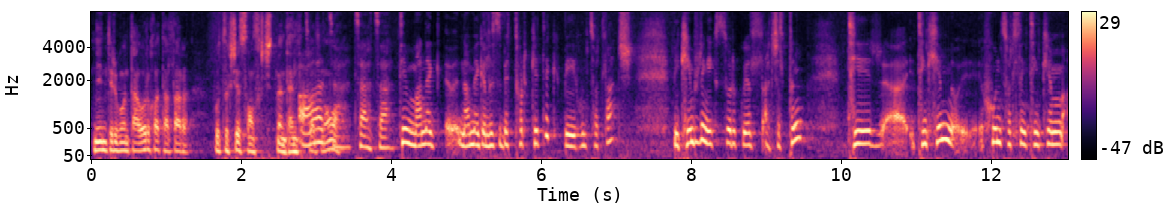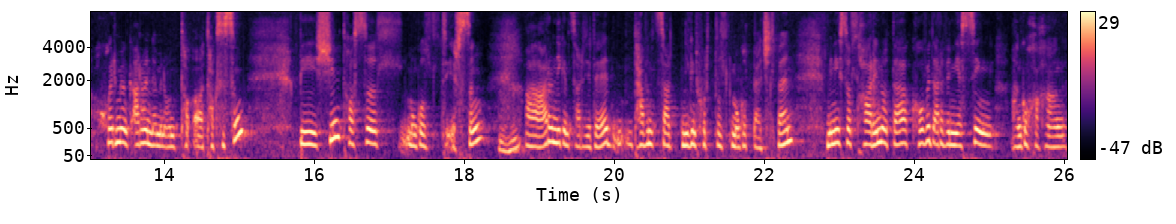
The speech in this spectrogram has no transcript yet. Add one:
нин тэргүүн та өөрийнхөө талаар үзэгчээс сонсогчд маань танилцуулна уу? За за за. Тийм манай намайг Elizabeth Turk гэдэг. Би хүн судлаач. Би Cambridge-ийн их сургуульд ажилтан. Тэр тэнхим хүн судлалын тэнхим 2018 онд тогссон. Би шин тосол Монголд ирсэн. 11 сард ирээд 5 сард нэгэн хүртэл Монголд байж байна. Миний судлахаар энэ удаа COVID-19-ийн ангохахан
